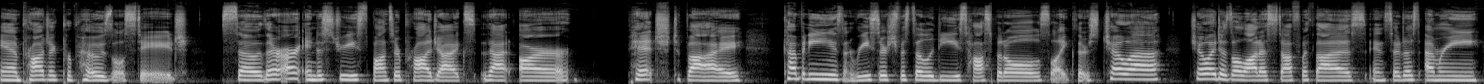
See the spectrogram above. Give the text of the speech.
and project proposal stage. So there are industry sponsored projects that are pitched by companies and research facilities, hospitals, like there's CHOA, CHOA does a lot of stuff with us, and so does Emory.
